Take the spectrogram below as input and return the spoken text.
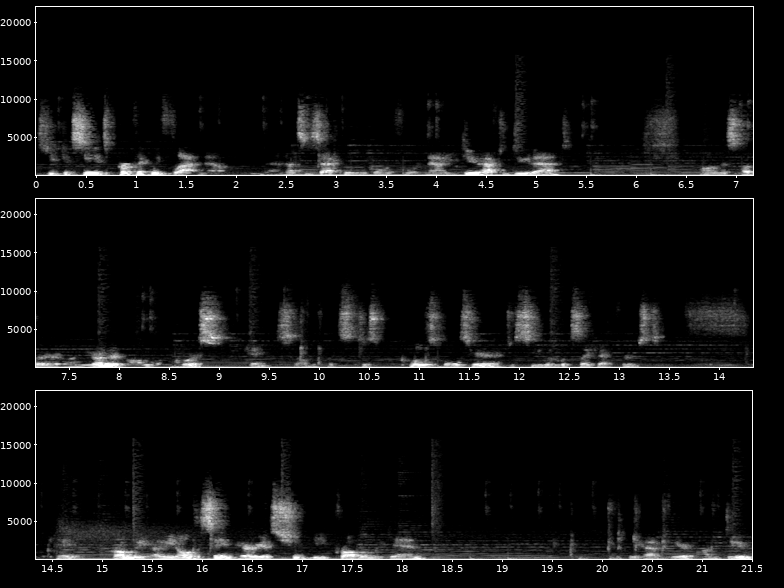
So you can see it's perfectly flat now, and that's exactly what we're going for. Now you do have to do that on this other, on your other model, of course. Okay, so let's just close holes here and just see what it looks like at first. Okay, probably, I mean, all the same areas should be problem again. we have here, undo.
